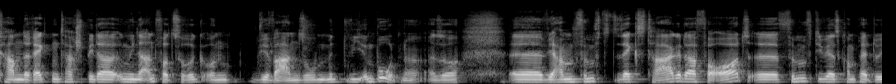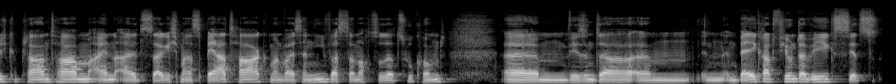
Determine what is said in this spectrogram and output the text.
kam direkt einen Tag später irgendwie eine Antwort zurück und wir waren so mit wie im Boot. Ne? Also äh, wir haben fünf, sechs Tage da vor Ort, äh, fünf, die wir jetzt komplett durchgeplant haben, einen als, sage ich mal, Spare-Tag. Man weiß ja nie, was da noch so dazukommt. Ähm, wir sind da ähm, in, in Belgrad viel unterwegs, jetzt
